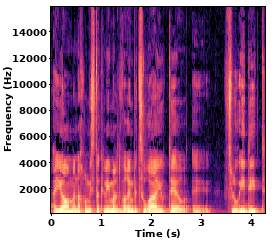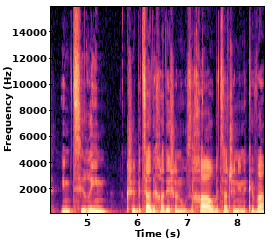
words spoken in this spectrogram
היום אנחנו מסתכלים על דברים בצורה יותר אה, פלואידית, עם צירים, כשבצד אחד יש לנו זכר, בצד שני נקבה,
